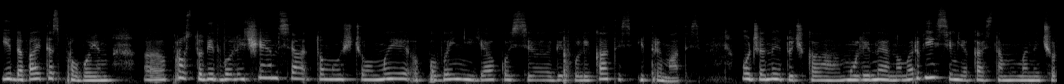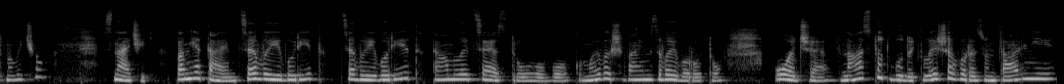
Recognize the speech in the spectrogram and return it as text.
і давайте спробуємо. Е, Просто відволічемося, тому що ми повинні якось е, відволікатись і триматись. Отже, ниточка муліне номер 8 якась там у мене чорновичок. Значить, пам'ятаємо, це виворіт, це виворіт, там лице з другого боку. Ми вишиваємо з вивороту. Отже, в нас тут будуть лише горизонтальні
